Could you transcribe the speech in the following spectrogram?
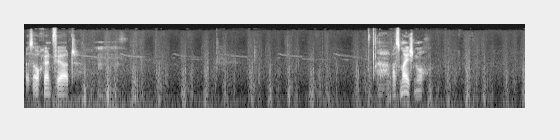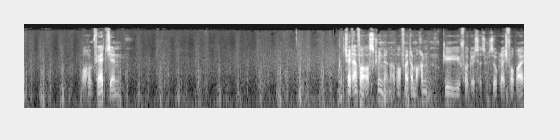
Das ist auch kein Pferd. Hm. Ah, was mache ich nur? Brauche ein Pferdchen. Ich werde einfach offscreen dann einfach weitermachen. Die Folge ist ja sowieso gleich vorbei.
